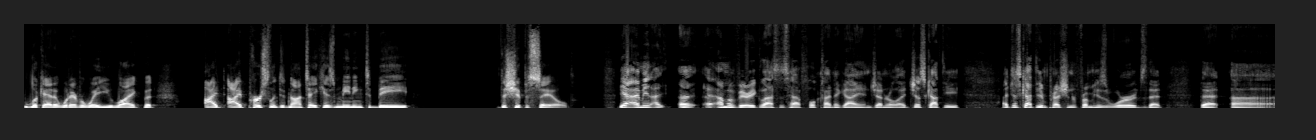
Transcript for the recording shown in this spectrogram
look at it whatever way you like. But I I personally did not take his meaning to be the ship has sailed. Yeah, I mean, I uh, I'm a very glasses half full kind of guy in general. I just got the, I just got the impression from his words that that uh,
